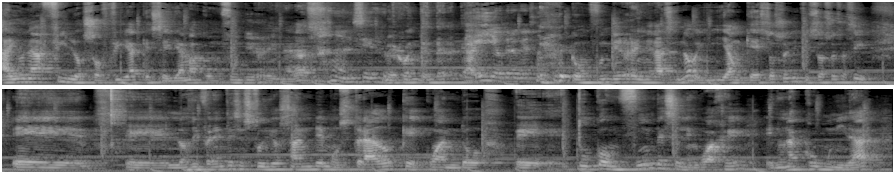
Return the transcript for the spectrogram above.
hay una filosofía que se llama confundir reinarás. Sí. ¿Me dejó entender? Ahí yo creo que es. confundir reinarás. No, y, aunque esto suene chistoso, es así. Eh, eh, los diferentes estudios han demostrado que cuando eh, tú confundes el lenguaje en una comunidad,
